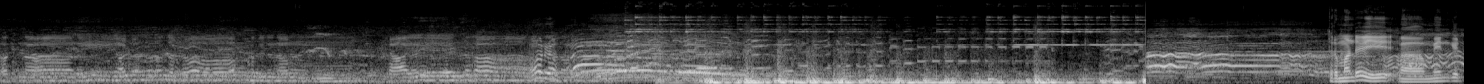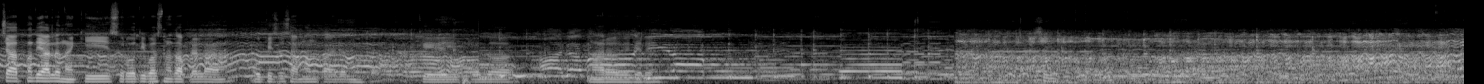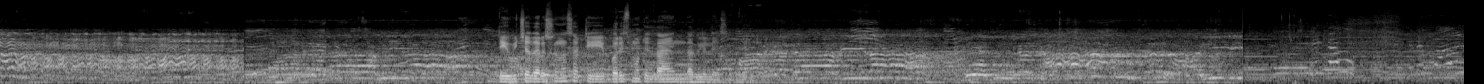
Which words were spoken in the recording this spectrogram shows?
रत्नानि प्रतिदिनं ध्याये सदा हर तर मंडळी मेन गेटच्या आतमध्ये आलं ना की सुरुवातीपासूनच आपल्याला ओटीचं सामान पाहायला मिळतं. केळी फुलं नारळ वगैरे. देवीच्या दर्शनासाठी बरीच मोठी लाईन लागलेली आहे सध्या.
